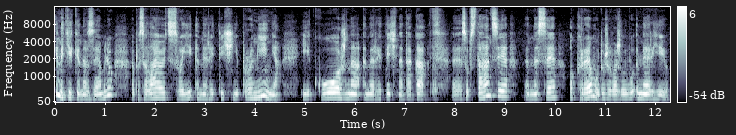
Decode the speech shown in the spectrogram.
і не тільки на Землю, а посилають свої енергетичні проміння. І кожна енергетична така е, субстанція несе окрему дуже важливу енергію.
